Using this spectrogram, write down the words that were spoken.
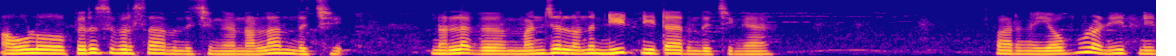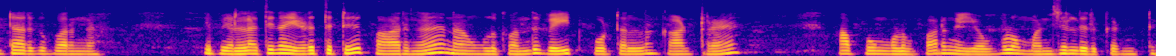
அவ்வளோ பெருசு பெருசாக இருந்துச்சுங்க. நல்லா இருந்துச்சு. நல்ல வெ- மஞ்சள் வந்து நீட் நீட்டாக இருந்துச்சுங்க. பாருங்கள் எவ்வளோ நீட் நீட்டாக இருக்குது பாருங்கள் இப்போ எல்லாத்தையும் நான் எடுத்துகிட்டு பாருங்கள் நான் உங்களுக்கு வந்து வெயிட் போட்டெல்லாம் காட்டுறேன். அப்போ உங்களுக்கு பாருங்கள் எவ்வளோ மஞ்சள் இருக்குன்ட்டு.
